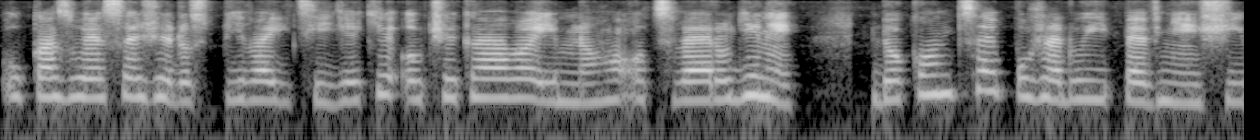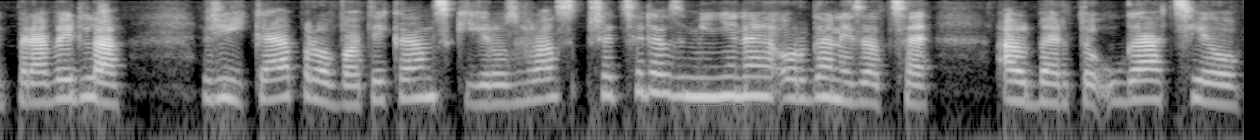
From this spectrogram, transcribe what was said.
Ukazuje se, že dospívající děti očekávají mnoho od své rodiny. Dokonce požadují pevnější pravidla, říká pro vatikánský rozhlas předseda zmíněné organizace Alberto Ugácio.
